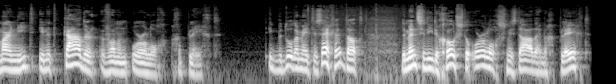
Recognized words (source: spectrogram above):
maar niet in het kader van een oorlog gepleegd. Ik bedoel daarmee te zeggen dat de mensen die de grootste oorlogsmisdaden hebben gepleegd,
